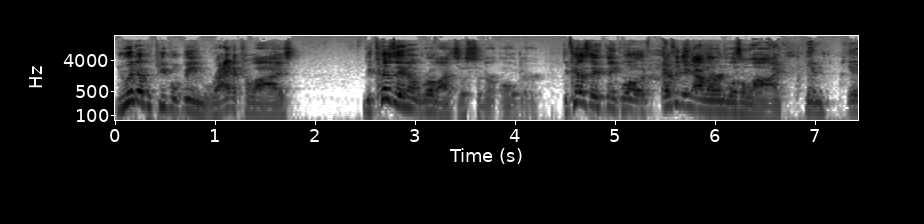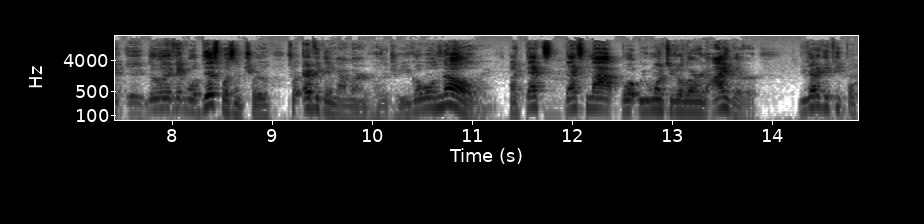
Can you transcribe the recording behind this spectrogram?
you end up with people being radicalized because they don't realize this till they're older. Because they think well if everything i learned was a lie then they think well this wasn't true so everything i learned wasn't true. You go well no. Like that's that's not what we want you to learn either. You got to give people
